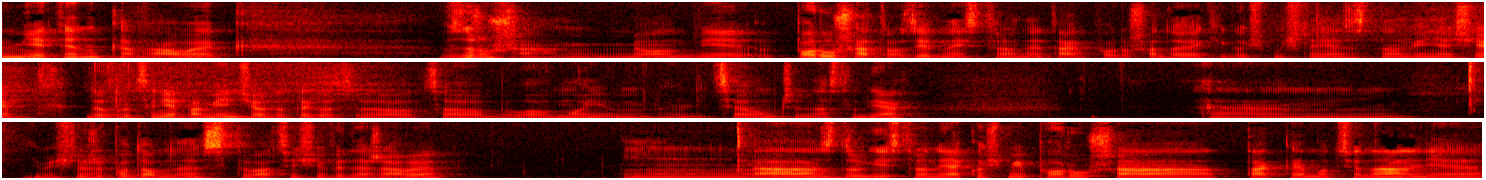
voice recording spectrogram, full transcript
Mnie ten kawałek wzrusza. On mnie porusza to z jednej strony, tak, porusza do jakiegoś myślenia, zastanowienia się, do wrócenia pamięcią do tego, co, co było w moim liceum czy na studiach. Myślę, że podobne sytuacje się wydarzały. A z drugiej strony jakoś mnie porusza tak emocjonalnie,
